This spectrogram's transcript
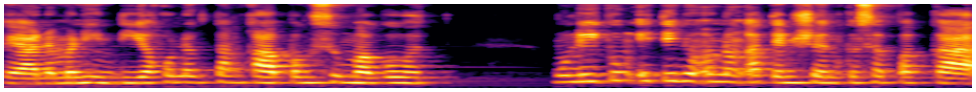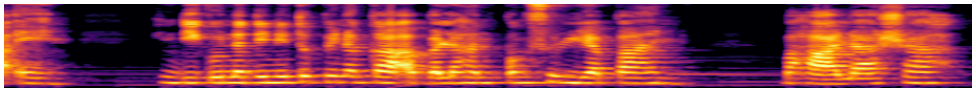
Kaya naman hindi ako nagtangkapang sumagot. Muli kong itinuon ang atensyon ko sa pagkain. Hindi ko na din ito pinagkaabalahan pang sulyapan. Bahala siya.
